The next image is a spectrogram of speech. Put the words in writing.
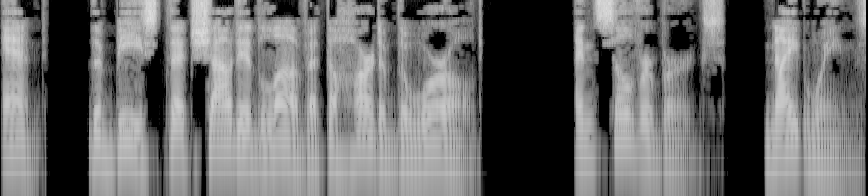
and "'The Beast That Shouted Love at the Heart of the World' and Silverberg's Nightwings.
